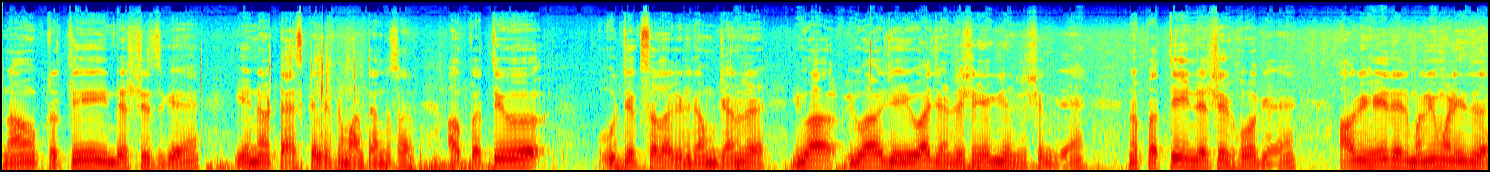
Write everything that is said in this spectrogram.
ನಾವು ಪ್ರತಿ ಇಂಡಸ್ಟ್ರೀಸ್ಗೆ ಏನು ನಾವು ಟ್ಯಾಕ್ಸ್ ಕಲೆಕ್ಟ್ ಮಾಡ್ತೇವೆ ಸರ್ ಅವು ಪ್ರತಿ ಉದ್ಯೋಗ ಸಲಗಡಿ ನಮ್ಮ ಜನರ ಯುವ ಯುವ ಜ- ಯುವ ಜನ್ರೇಷನ್ ಯಂಗ್ ಜನ್ರೇಷನ್ಗೆ ನಾವು ಪ್ರತಿ ಇಂಡಸ್ಟ್ರಿಗೆ ಹೋಗಿ ಅವ್ರಿಗೆ ಹೇಳಿದ್ರೆ ಮನವಿ ಮಾಡಿದ್ದಾರೆ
